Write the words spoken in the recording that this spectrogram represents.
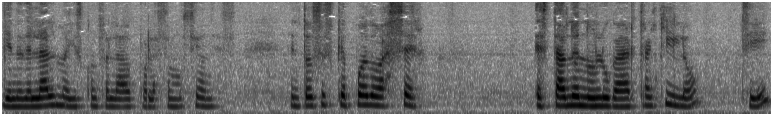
viene del alma y es controlado por las emociones. Entonces, ¿qué puedo hacer? Estando en un lugar tranquilo, ¿sí?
